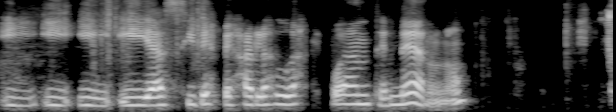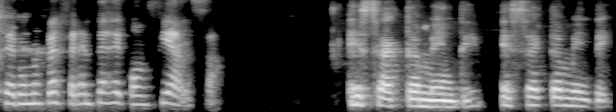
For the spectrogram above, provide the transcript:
y, así despejar las dudas que puedan tener, ¿no? Ser unos referentes de confianza. Exactamente, exactamente.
